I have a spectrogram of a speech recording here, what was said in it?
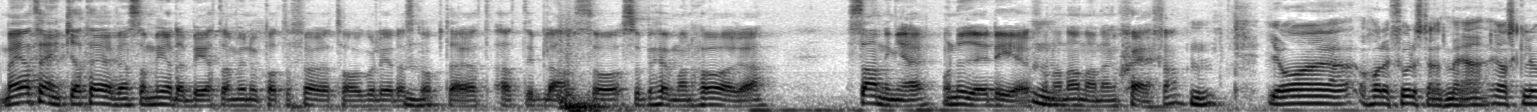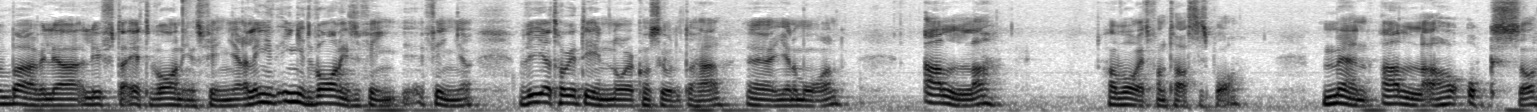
Men jag tänker att även som medarbetare, om vi nu pratar företag och ledarskap Mm. där, att, att ibland så, så behöver man höra sanningar och nya idéer från någon annan än chefen. Mm. Jag eh, håller fullständigt med. Jag skulle bara vilja lyfta ett varningsfinger, eller inget, inget varningsfinger. Vi har tagit in några konsulter här eh, genom åren. Alla har varit fantastiskt bra. Men alla har också,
